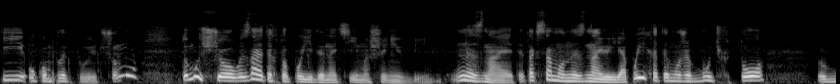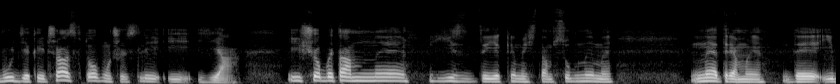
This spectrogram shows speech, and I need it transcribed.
І укомплектую. Чому? Тому що ви знаєте, хто поїде на цій машині в бій? Не знаєте. Так само не знаю я. Поїхати може будь-хто в будь-який час, в тому числі і я. І щоб там не їздити якимись там сумними нетрями, де і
